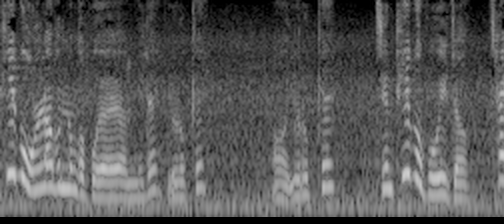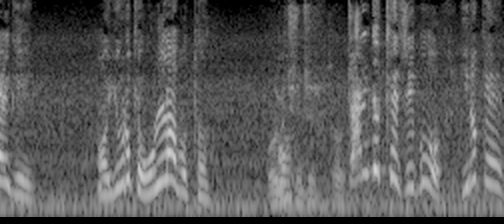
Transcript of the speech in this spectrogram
피부 올라붙는 거 보여요, 언니들? 요렇게? 어, 요렇게? 지금 피부 보이죠? 찰기. 어, 요렇게 올라붙어. 어 이거 어. 진짜 좋다. 짠득해지고, 이렇게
